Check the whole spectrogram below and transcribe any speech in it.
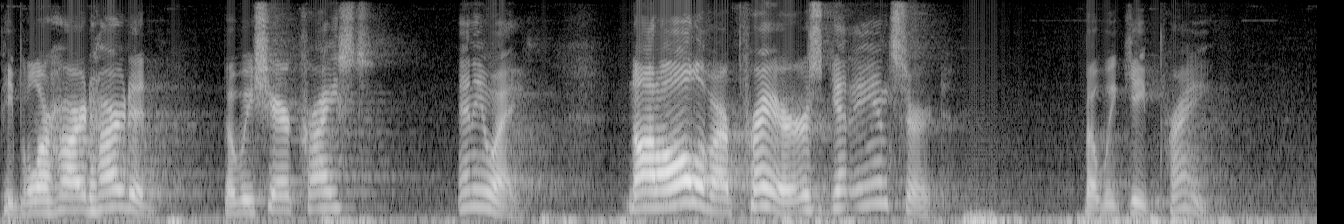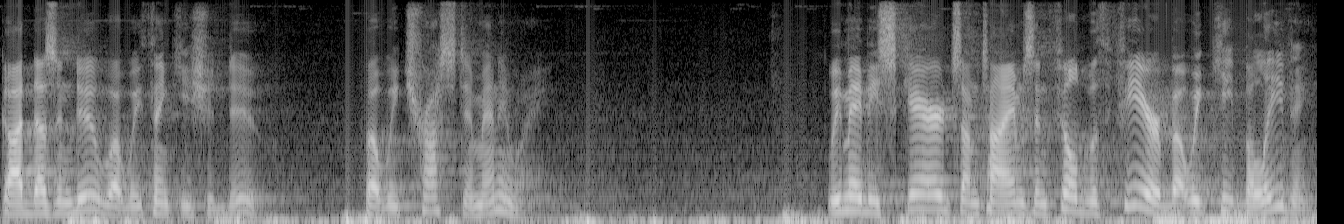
People are hard hearted, but we share Christ anyway. Not all of our prayers get answered, but we keep praying. God doesn't do what we think He should do, but we trust Him anyway. We may be scared sometimes and filled with fear, but we keep believing.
